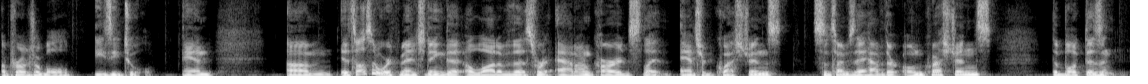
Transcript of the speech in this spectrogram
approachable, easy tool. And um, it's also worth mentioning that a lot of the sort of add-on cards like answered questions, sometimes they have their own questions. The book doesn't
